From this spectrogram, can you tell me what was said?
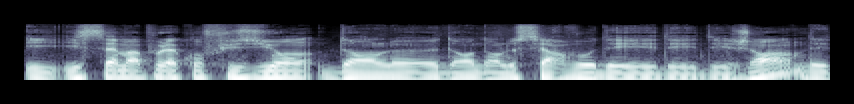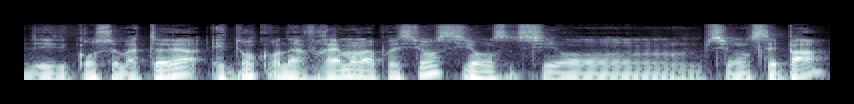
il, il sème un peu la confusion dans le dans, dans le cerveau des, des, des gens, des, des consommateurs, et donc on a vraiment l'impression, si on si on si on ne sait pas,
